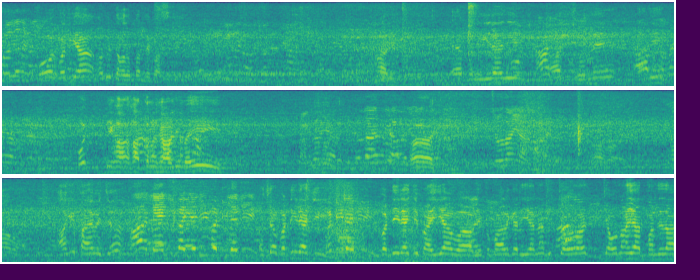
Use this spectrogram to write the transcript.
ਬਹੁਤ ਵਧੀਆ ਉਹਦੇ ਤੋਂ ਦੱਸੋ ਪਰਲੇ ਪਾਸੇ। ਆ ਜੀ, ਇਹ ਪਨੀਰ ਆ ਜੀ ਆ ਛੋਲੇ ਆ ਜੀ। ਉਹ ਦਿਖਾ, ਹੱਥ ਨਾਲ ਛਾਲ ਦੀ ਬਾਈ। 14000 ਆਗੇ ਪਾਏ ਵਿੱਚ? ਆ ਲੈ ਜੀ ਭਾਈ ਜੀ ਵੱਡੀ ਲੈ ਜੀ। ਅੱਛਾ ਵੱਡੀ ਇਲਾਚੀ ਵੱਡੀ ਇਲਾਚੀ। ਵੱਡੀ ਇਲਾਚੀ ਪਾਈ ਆ ਵਾਹ ਵੀ ਕਮਾਲ ਕਰੀ ਨਾ ਵੀ 14 14000 ਬੰਦੇ ਦਾ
